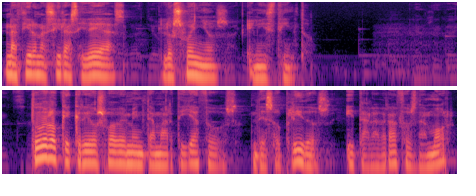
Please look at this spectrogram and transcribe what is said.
Nacieron así las ideas, los sueños, el instinto. Todo lo que creo suavemente a martillazos de soplidos y taladrazos de amor,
